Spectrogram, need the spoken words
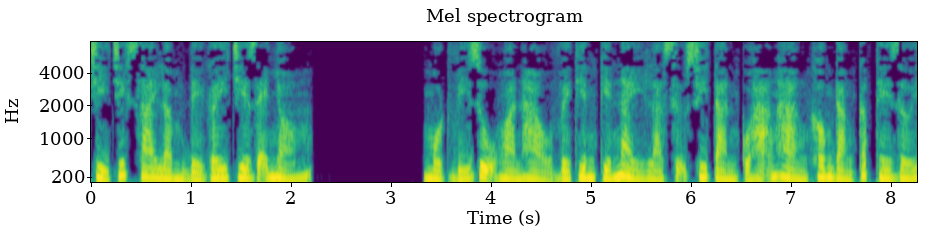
chỉ trích sai lầm để gây chia rẽ nhóm. Một ví dụ hoàn hảo về thiên kiến này là sự suy tàn của hãng hàng không đẳng cấp thế giới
